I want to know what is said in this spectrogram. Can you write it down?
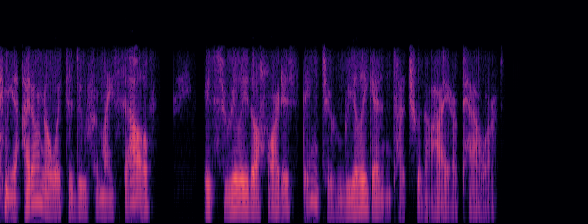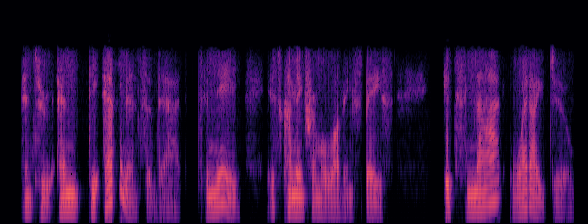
I mean, I don't know what to do for myself. It's really the hardest thing to really get in touch with a higher power. And to and the evidence of that to me is coming from a loving space it's not what I do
